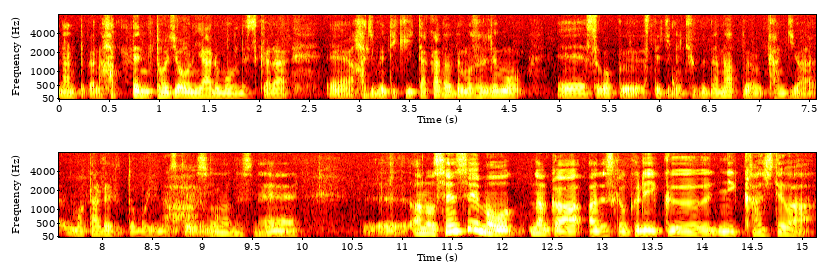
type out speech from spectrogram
なんとかの発展途上にあるもんですから、えー初めて聴いた方でもそれでも、えーすごく素敵な曲だなという感じは持たれると思いますけれども。そうなんですね。えーあの先生もなんかあれですかグリークに関しては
